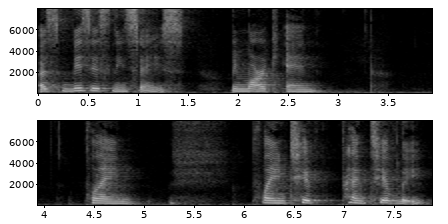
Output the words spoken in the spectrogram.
as Mrs. Lynde says, remarked Anne plain, plaintive plaintively,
